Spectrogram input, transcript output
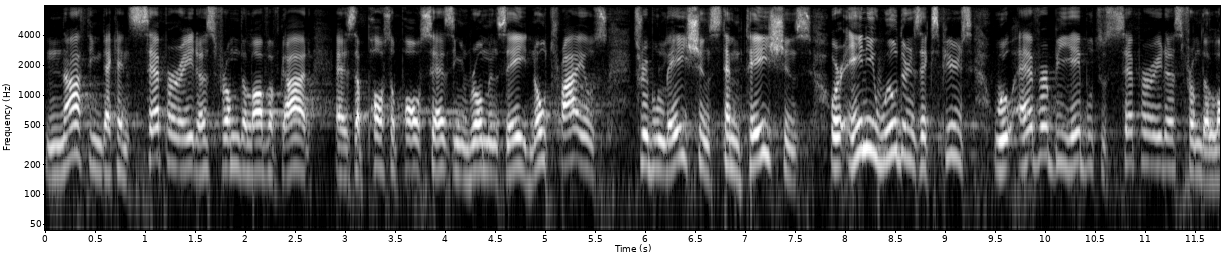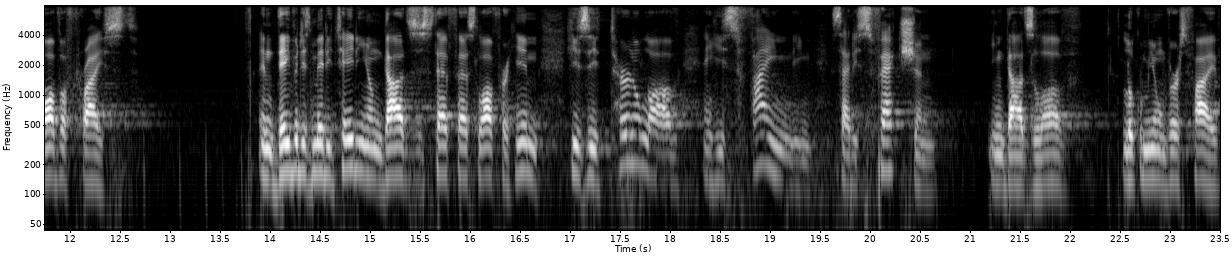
nothing that can separate us from the love of God, as Apostle Paul says in Romans 8 no trials, tribulations, temptations, or any wilderness experience will ever be able to separate us from the love of Christ. And David is meditating on God's steadfast love for him, his eternal love, and he's finding satisfaction in God's love. Look with me on verse 5.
